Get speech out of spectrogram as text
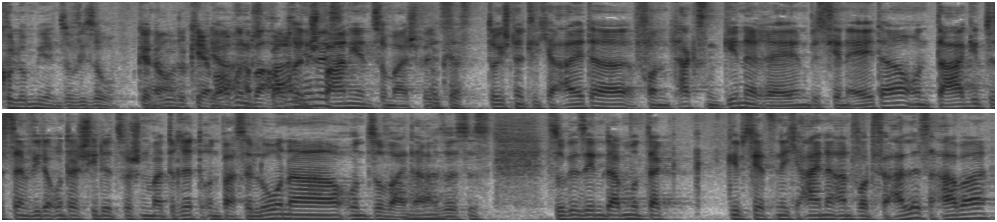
Kolumbien sowieso, genau. Ja, okay, aber, ja, auch, in aber auch, in Spanien zum Beispiel okay. ist das durchschnittliche Alter von Taxen generell ein bisschen älter und da gibt es dann wieder Unterschiede zwischen Madrid und Barcelona und so weiter. Mhm. Also es ist so gesehen, da, da gibt es jetzt nicht eine Antwort für alles, aber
